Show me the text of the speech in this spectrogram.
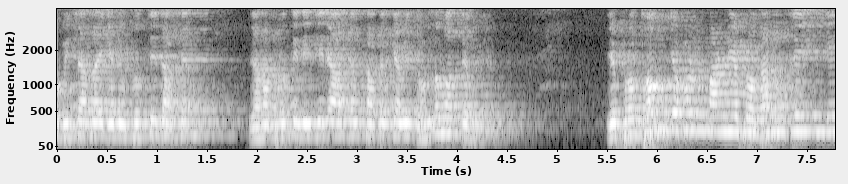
অফিসাররা এখানে উপস্থিত আছেন, যারা প্রতিনিধিরা আছেন, তাদেরকে আমি ধন্যবাদ দেব। যে প্রথম যখন মাননীয় প্রধানমন্ত্রী যে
